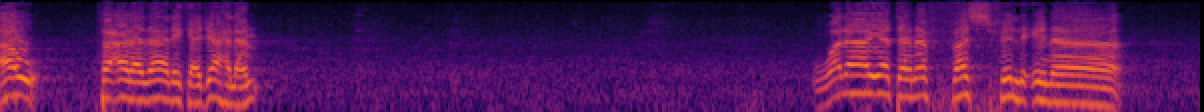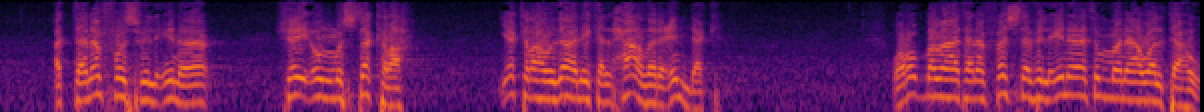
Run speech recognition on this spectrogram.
أو فعل ذلك جهلا ولا يتنفس في الإناء. التنفس في الإناء شيء مستكره. يكره ذلك الحاضر عندك. وربما تنفست في الإناء ثم ناولته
